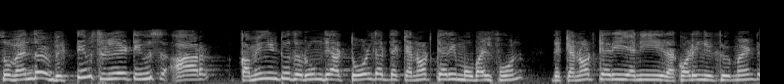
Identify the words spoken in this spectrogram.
So when the victims' relatives are coming into the room, they are told that they cannot carry mobile phone, they cannot carry any recording equipment,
